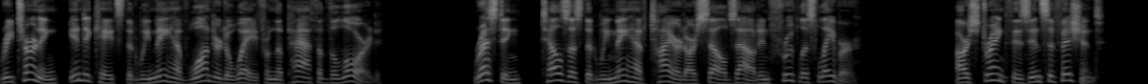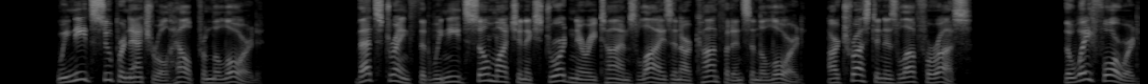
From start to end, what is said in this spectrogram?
Returning indicates that we may have wandered away from the path of the Lord. Resting tells us that we may have tired ourselves out in fruitless labor. Our strength is insufficient. We need supernatural help from the Lord. That strength that we need so much in extraordinary times lies in our confidence in the Lord, our trust in His love for us. The way forward,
